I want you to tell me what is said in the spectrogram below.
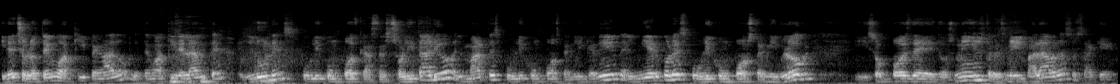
y de hecho lo tengo aquí pegado, lo tengo aquí delante. El lunes publico un podcast en solitario, el martes publico un post en LinkedIn, el miércoles publico un post en mi blog y son posts de 2.000, 3.000 palabras, o sea que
